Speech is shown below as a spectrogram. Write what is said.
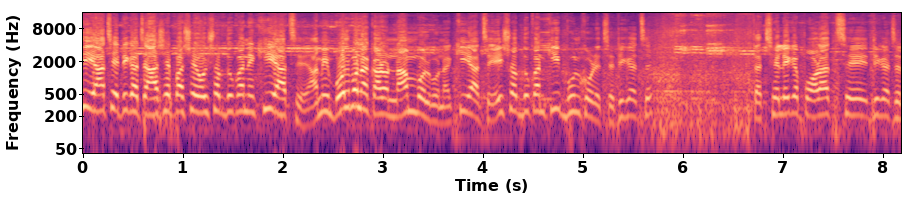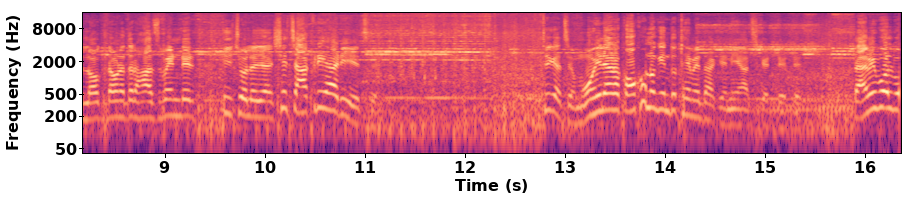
কি আছে? ঠিক আছে, আশেপাশে ওই সব দোকানে কি আছে? আমি বলব না, কারণ নাম বলব না, কি আছে? এই সব দোকান কি ভুল করেছে, ঠিক আছে? তার ছেলেকে পড়াচ্ছে, ঠিক আছে লকডাউনে তার হাজব্যান্ডের কি চলে যায়, সে চাকরি হারিয়েছে। ঠিক আছে, মহিলারা কখনো কিন্তু থেমে থাকেনি আজকের ডেটে তাই আমি বলব,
